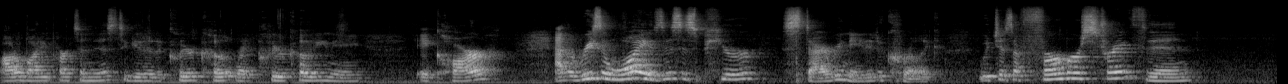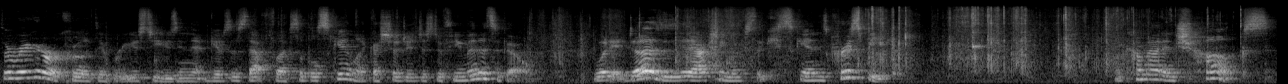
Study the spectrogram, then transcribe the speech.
auto body parts in this to get it a clear coat, like clear coating a, a car. And the reason why is this is pure styrenated acrylic, which is a firmer strength than the regular acrylic that we're used to using that gives us that flexible skin like I showed you just a few minutes ago. What it does is it actually makes the skins crispy. They come out in chunks.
